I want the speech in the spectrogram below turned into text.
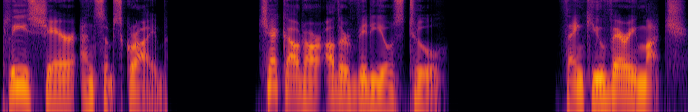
Please share and subscribe. Check out our other videos too. Thank you very much.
